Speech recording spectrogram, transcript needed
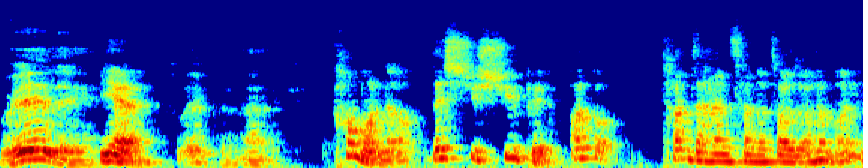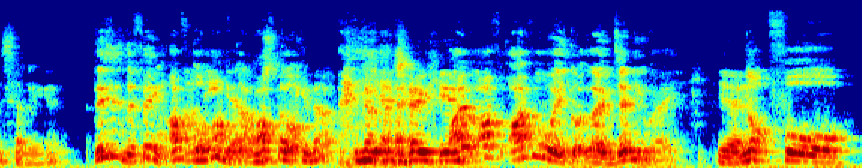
Really? Yeah, Flippin' heck. come on now, this is just stupid. I've got tons of hand sanitizer at home. I ain't selling it. This is the thing. I've I got. need I've it. got, I'm I've stocking got, up. No, I'm joking. I, I've, I've always got loads anyway. Yeah, Not for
